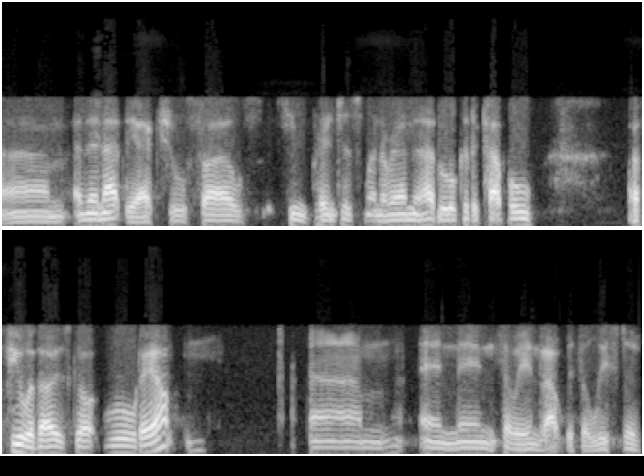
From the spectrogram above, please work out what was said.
Um, and then at the actual sales, Kim Prentice went around and had a look at a couple. A few of those got ruled out. Um, and then so we ended up with a list of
